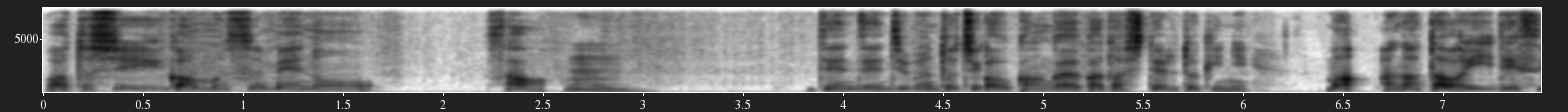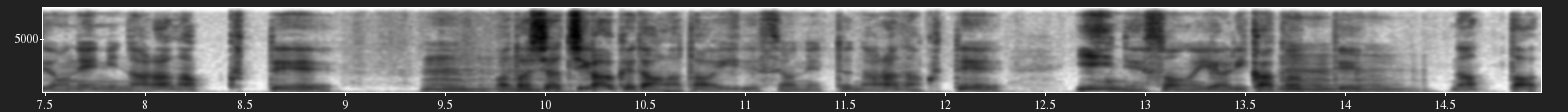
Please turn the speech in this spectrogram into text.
私が娘のさうん全然自分と違う考え方してる時に「まあなたはいいですよね」にならなくてうん、私は違うけどあなたはいいですよねってならなくて「いいねそのやり方」ってうんなった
